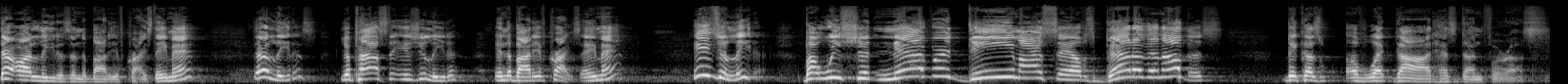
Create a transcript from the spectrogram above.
There are leaders in the body of Christ. Amen? There are leaders. Your pastor is your leader in the body of Christ. Amen? He's your leader. But we should never deem ourselves better than others because of what God has done for us.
